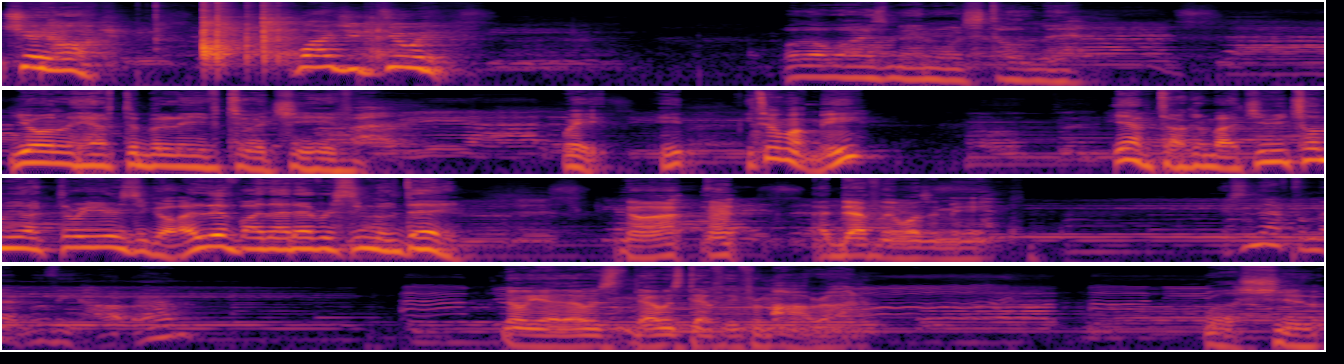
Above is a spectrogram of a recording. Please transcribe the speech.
Jayhawk, why'd you do it? Well, a wise man once told me, you only have to believe to achieve. Wait, you, you talking about me? Yeah, I'm talking about you. You told me like three years ago. I live by that every single day. No, that, that, that definitely wasn't me. Isn't that from that movie Hot Rod? No, yeah, that was that was definitely from Hot Rod. Well, shoot.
